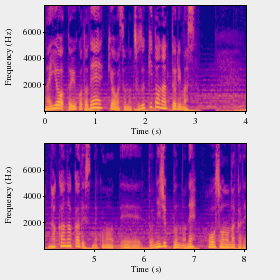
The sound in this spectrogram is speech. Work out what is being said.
内容ということで今日はその続きとなっております。なかなかですねこの、えーと、と20分のね放送の中で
